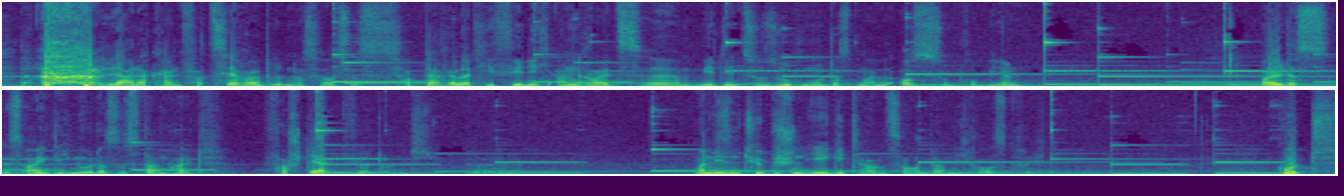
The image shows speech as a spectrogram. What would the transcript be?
leider keinen Verzerrer drin. Das heißt, ich habe da relativ wenig Anreiz, äh, mir den zu suchen und das mal auszuprobieren. Weil das ist eigentlich nur, dass es dann halt verstärkt wird und äh, man diesen typischen E-Gitarren-Sound da nicht rauskriegt. Gut,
